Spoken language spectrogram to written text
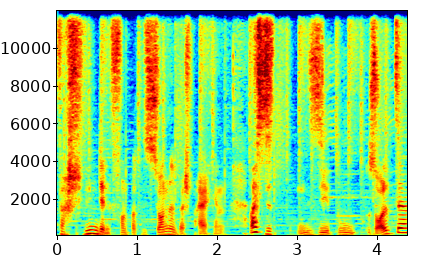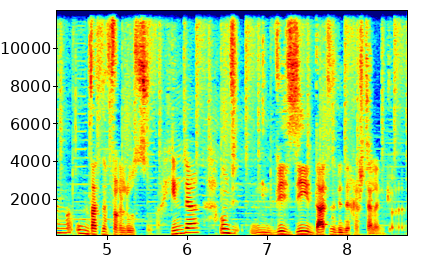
Verschwinden von Partitionen besprechen, was Sie tun sollten, um Datenverlust zu verhindern und wie Sie Daten wiederherstellen können.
